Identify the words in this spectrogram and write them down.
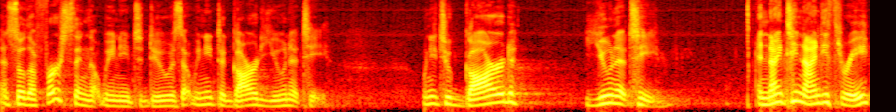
And so, the first thing that we need to do is that we need to guard unity. We need to guard unity. In 1993,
